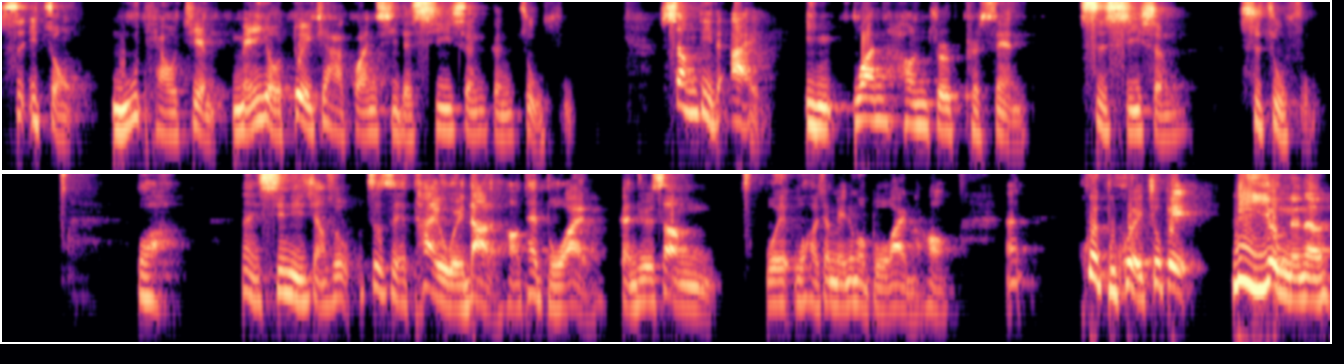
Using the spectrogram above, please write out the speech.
是一种无条件、没有对价关系的牺牲跟祝福。上帝的爱 in one hundred percent 是牺牲，是祝福。哇，那你心里想说，这次也太伟大了，哈，太博爱了。感觉上，我我好像没那么博爱嘛，哈。那会不会就被利用了呢？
